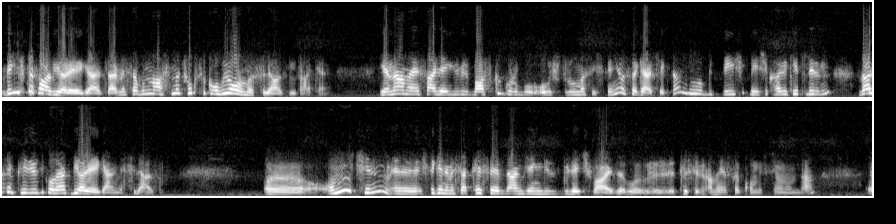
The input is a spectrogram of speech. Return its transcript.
Ve ilk defa bir araya geldiler. Mesela bunun aslında çok sık oluyor olması lazım zaten. Yeni anayasa ile ilgili bir baskı grubu oluşturulması isteniyorsa gerçekten bu değişik değişik hareketlerin zaten periyodik olarak bir araya gelmesi lazım. Ee, onun için e, işte gene mesela TESEV'den Cengiz Güleç vardı bu e, TESEV'in anayasa komisyonundan. E,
